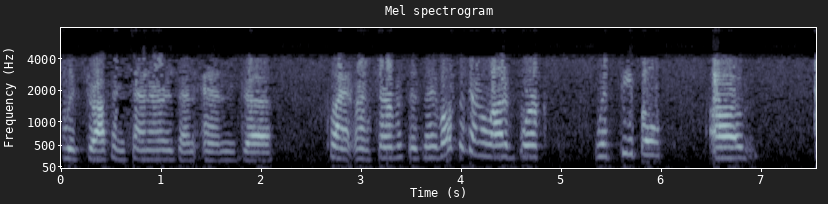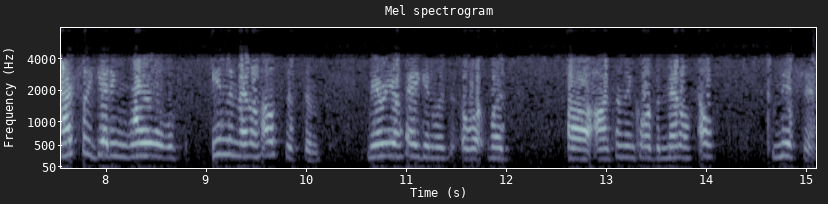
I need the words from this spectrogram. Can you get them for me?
with drop-in centers and, and uh, client-run services. And they've also done a lot of work with people um, actually getting roles in the mental health system. Mary O'Hagan was was uh, on something called the Mental Health Commission,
